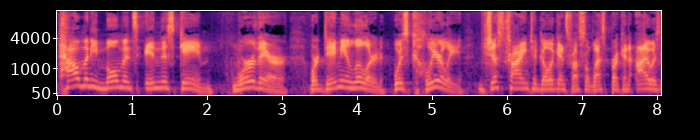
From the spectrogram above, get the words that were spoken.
How many moments in this game were there where Damian Lillard was clearly just trying to go against Russell Westbrook, and I was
